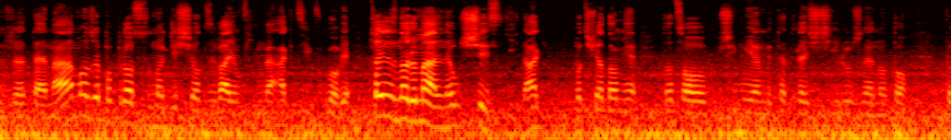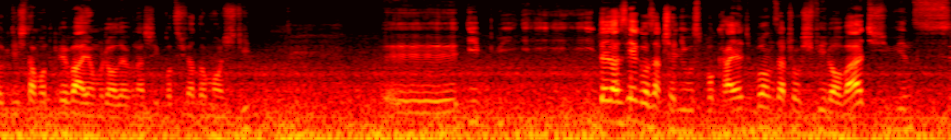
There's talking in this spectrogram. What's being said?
yy, że ten, a może po prostu no, gdzieś się odzywają filmy akcji w głowie, co jest normalne u wszystkich, tak? Podświadomie to, co przyjmujemy, te treści różne, no to, to gdzieś tam odgrywają rolę w naszej podświadomości. Yy, i, I teraz jego zaczęli uspokajać, bo on zaczął świrować, więc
